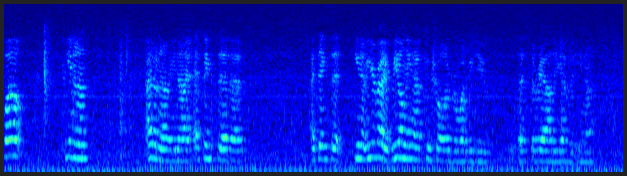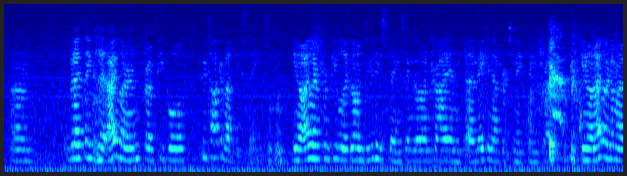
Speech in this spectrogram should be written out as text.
Well, you know, I don't know. You know, I, I think that uh, I think that you know you're right. We only have control over what we do. That's the reality of it. You know. Um, but I think that I learn from people who talk about these things. You know, I learn from people that go and do these things and go and try and uh, make an effort to make things right. You know, and I learned in my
